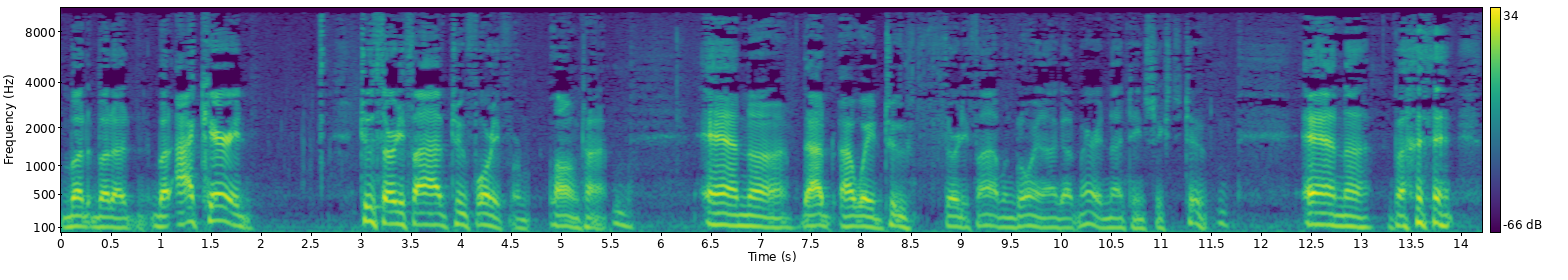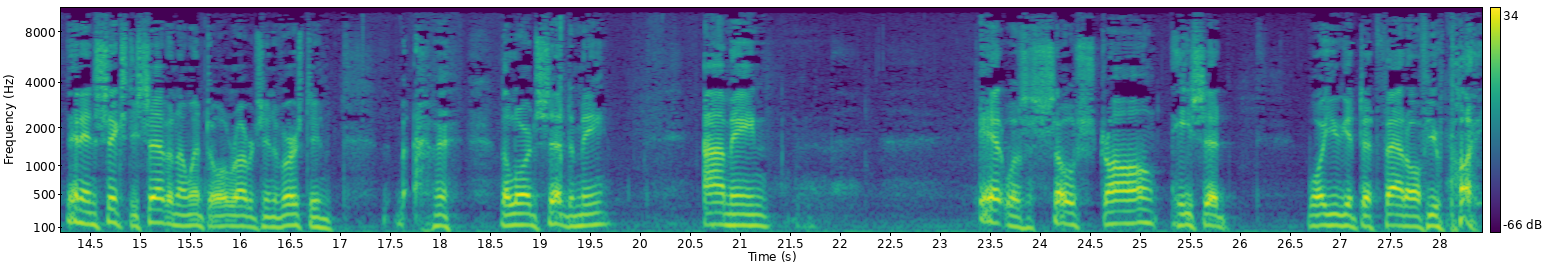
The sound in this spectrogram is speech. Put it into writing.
but, but, uh, but I carried 235, 240 for a long time. Mm. And uh, that, I weighed 235 when Gloria and I got married in 1962. And uh, but then in '67, I went to Oral Roberts University, and the Lord said to me, I mean, it was so strong. He said, Boy, you get that fat off your body.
